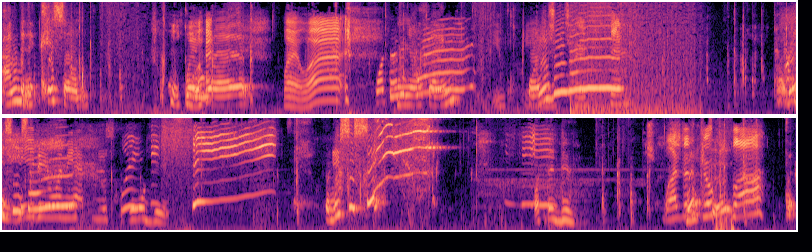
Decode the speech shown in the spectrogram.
I'm gonna kiss him. Wait, what? what? Wait, what? What did he Nothing. You What gay is he saying? person. What I does he hated it when he say? to just What hold did he say? What does he say? What did do? What did What you did- say? But,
